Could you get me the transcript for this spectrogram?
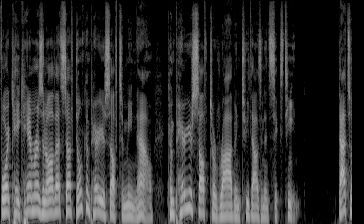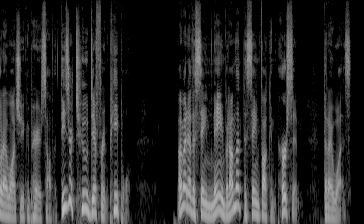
4K cameras and all that stuff, don't compare yourself to me now. Compare yourself to Rob in 2016. That's what I want you to compare yourself with. These are two different people. I might have the same name, but I'm not the same fucking person that I was.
